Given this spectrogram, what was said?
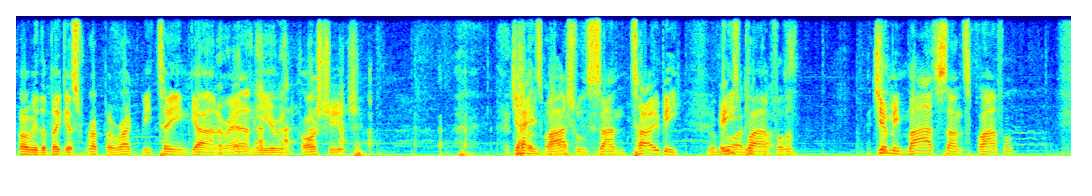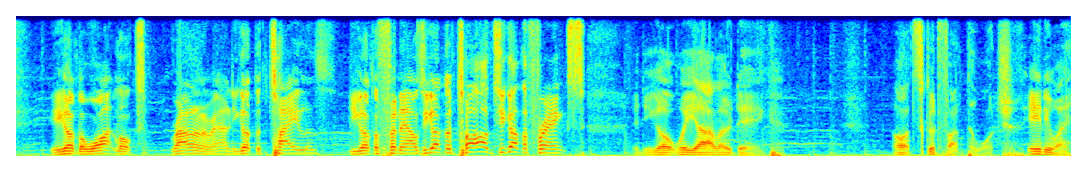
probably the biggest ripper rugby team going around here in Christchurch. James Marshall's son, Toby, The he's playing Pups. for them. Jimmy Marr's son's playing for them. You got the Whitelocks running around. You got the Taylors. You got the Fennells. You got the Todds. You got the Franks. And you got wee Arlo Dag. Oh, it's good fun to watch. Anyway,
